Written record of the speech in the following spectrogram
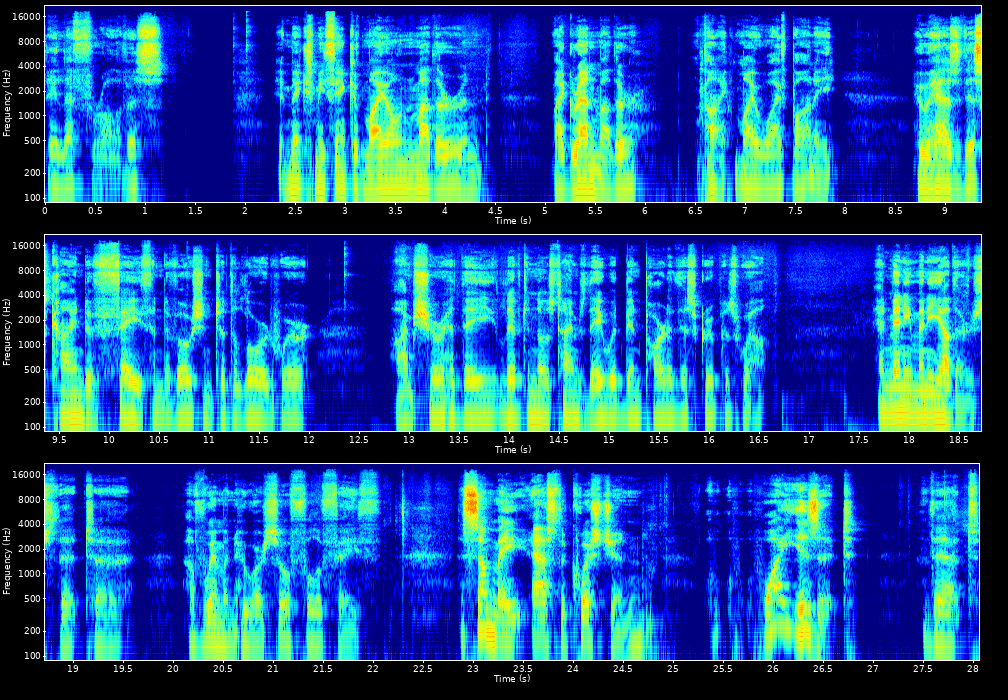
they left for all of us. It makes me think of my own mother and my grandmother, my, my wife Bonnie, who has this kind of faith and devotion to the Lord where I'm sure had they lived in those times, they would have been part of this group as well. And many, many others that uh, of women who are so full of faith. Some may ask the question, why is it that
